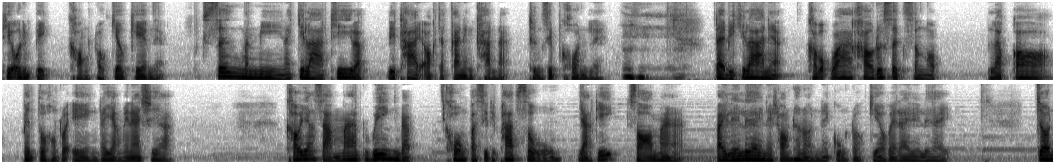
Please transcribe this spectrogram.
ที่โอลิมปิกของโตเกียวเกมเนี่ย ซึ่งมันมีนักกีฬาที่แบบรีทายออกจากการแข่งขันอะถึง10คนเลยอื้อหือแต่บิกิล่าเนี่ย เขาบอกว่าเขารู้สึกสงบ แล้วก็เป็นตัวของตัวเองได้อย่างไม่น่าเชื่อ เขายังสามารถวิ่งแบบคงประสิทธิภาพสูง อย่างที่ซ้อมมาไปเรื่อยๆ ในท้องถนนในกรุงโตเกียวไปได้เรื่อยๆ จน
